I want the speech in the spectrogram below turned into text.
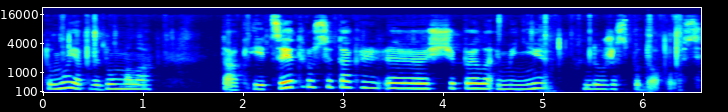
Тому я придумала так. І цитруси так щепила, і мені дуже сподобалося.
